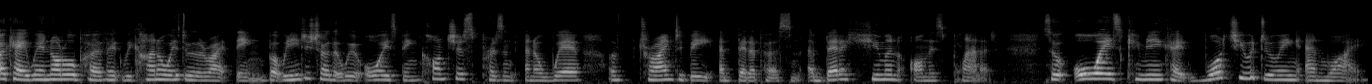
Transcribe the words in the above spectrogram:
okay, we're not all perfect, we can't always do the right thing, but we need to show that we're always being conscious, present, and aware of trying to be a better person, a better human on this planet. So always communicate what you are doing and why,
